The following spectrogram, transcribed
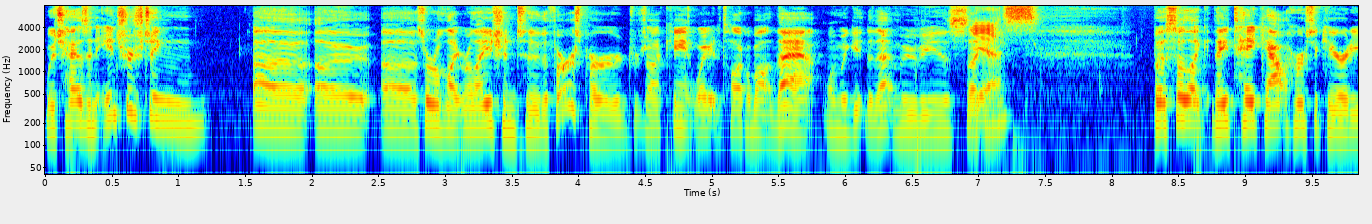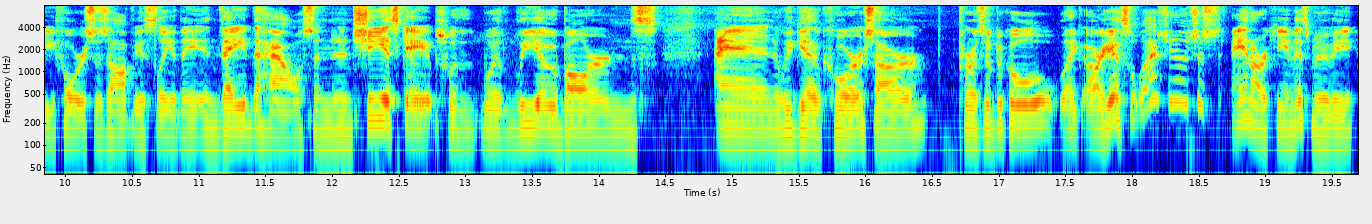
which has an interesting uh, uh, uh, sort of like relation to the first purge, which I can't wait to talk about that when we get to that movie in a second. Yes. But so like they take out her security forces, obviously, and they invade the house, and then she escapes with with Leo Barnes, and we get, of course, our prototypical like, our yes, well, actually, no, it's just anarchy in this movie.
